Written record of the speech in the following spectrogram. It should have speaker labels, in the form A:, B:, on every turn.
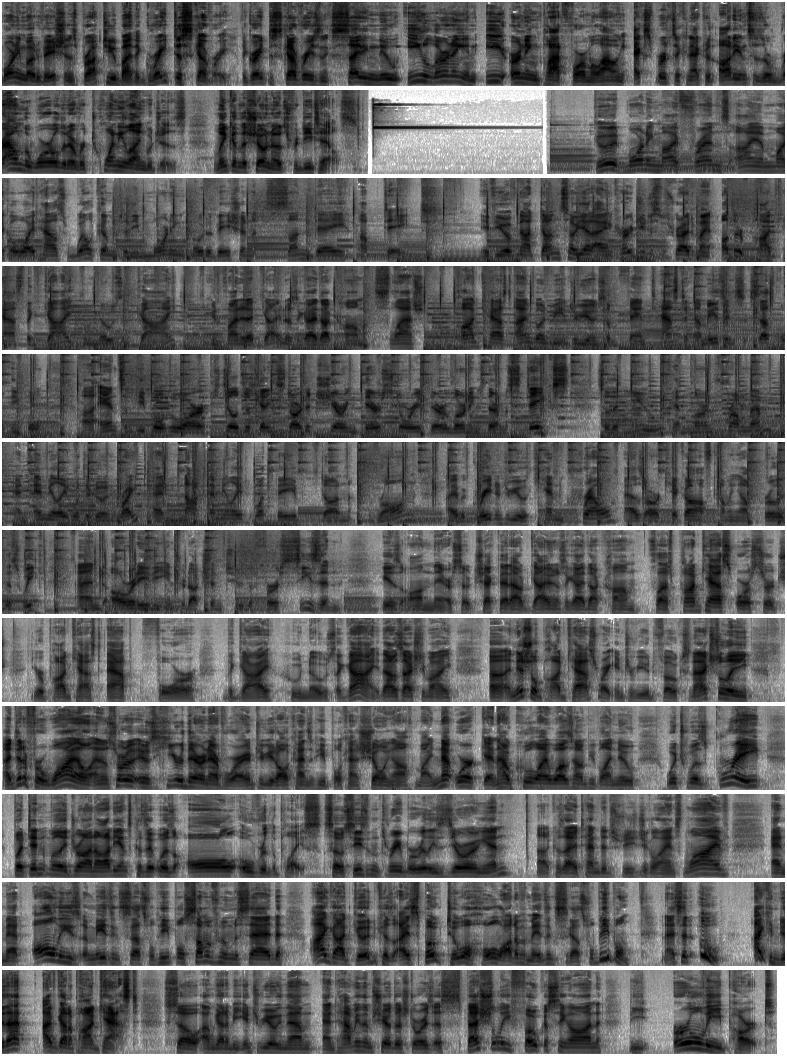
A: Morning Motivation is brought to you by The Great Discovery. The Great Discovery is an exciting new e learning and e earning platform allowing experts to connect with audiences around the world in over 20 languages. Link in the show notes for details. Good morning, my friends. I am Michael Whitehouse. Welcome to the Morning Motivation Sunday Update. If you have not done so yet, I encourage you to subscribe to my other podcast, The Guy Who Knows a Guy. You can find it at guyknowsaguy.com slash podcast. I'm going to be interviewing some fantastic, amazing, successful people uh, and some people who are still just getting started, sharing their stories, their learnings, their mistakes, so that you can learn from them and emulate what they're doing right and not emulate what they've done wrong. I have a great interview with Ken Krell as our kickoff coming up early this week, and already the introduction to the first season is on there. So check that out, guyknowsaguy.com slash podcast, or search your podcast app for the guy who knows a guy. That was actually my uh, initial podcast where I interviewed folks, and actually I did it for a while, and it was sort of it was here, there, and everywhere. I interviewed all kinds of people, kind of showing off my network and how cool I was, how many people I knew, which was great, but didn't really draw an audience because it was all over the place. So season three, we're really zeroing in because uh, I attended Strategic Alliance Live and met all these amazing, successful people, some of whom said, I got good because I spoke to a whole lot of amazing, successful people. And I said, Ooh, I can do that. I've got a podcast. So I'm going to be interviewing them and having them share their stories, especially focusing on the early part.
